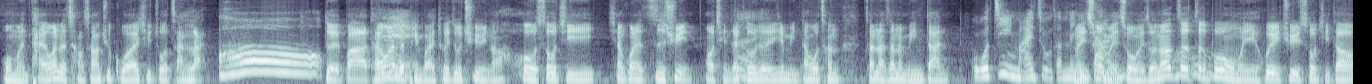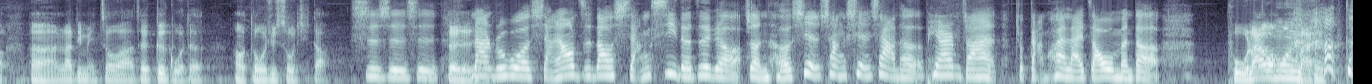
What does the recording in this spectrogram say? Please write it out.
我们台湾的厂商去国外去做展览。哦，对，把台湾的品牌推出去，然后收集相关的资讯哦，潜在客户的一些名单或参展览上的名单，国际买主的名单，没错没错没错。那这这个部分我们也会去收集到呃拉丁美洲啊，在各国的哦都会去收集到。是是是，对对对。那如果想要知道详细的这个整合线上线下的 PRM 专案，就赶快来找我们的普拉旺旺来。对，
